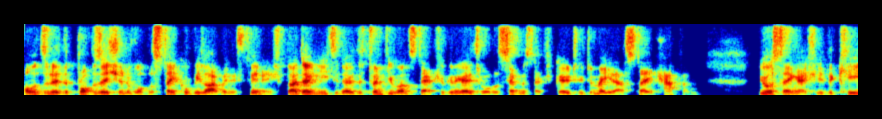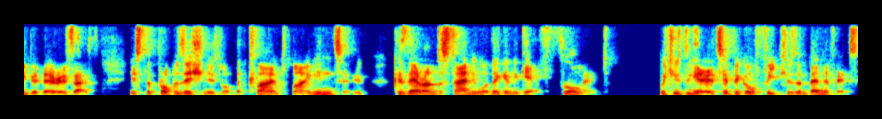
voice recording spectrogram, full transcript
I want to know the proposition of what the steak will be like when it's finished. But I don't need to know the 21 steps you're going to go through or the seven steps you go to to make that steak happen. You're saying actually the key bit there is that it's the proposition is what the client's buying into because they're understanding what they're going to get from it which is you know typical features and benefits.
